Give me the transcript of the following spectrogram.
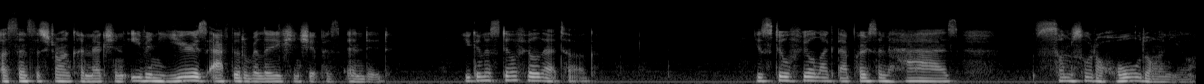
a sense of strong connection, even years after the relationship has ended. You're going to still feel that tug. You still feel like that person has some sort of hold on you.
